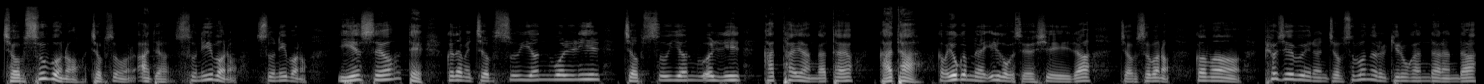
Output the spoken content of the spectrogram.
접수번호. 접수번호. 아, 저 순위번호. 순위번호. 이해했어요? 네. 그 다음에 접수연월일, 접수연월일 같아요? 안 같아요? 같아. 그럼 요것만 읽어보세요. 시작. 접수번호. 그러면 표제부에는 접수번호를 기록한다는다?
